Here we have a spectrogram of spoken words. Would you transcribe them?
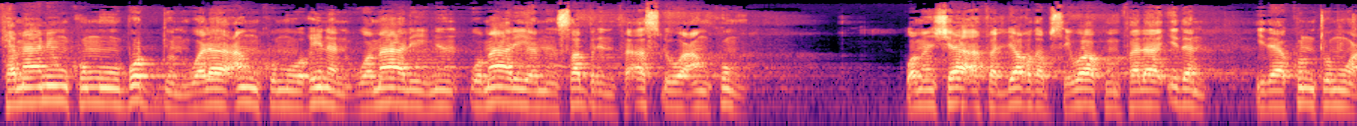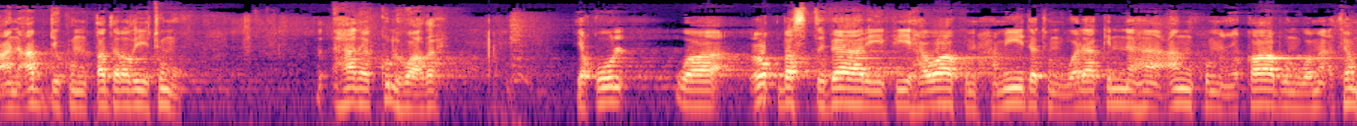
فما منكم بد ولا عنكم غنى وما لي من وما لي من صبر فأسلو عنكم. ومن شاء فليغضب سواكم فلا إذن إذا كنتم عن عبدكم قد رضيتم. هذا كله واضح؟ يقول وعقب اصطباري في هواكم حميدة ولكنها عنكم عقاب ومأثم.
